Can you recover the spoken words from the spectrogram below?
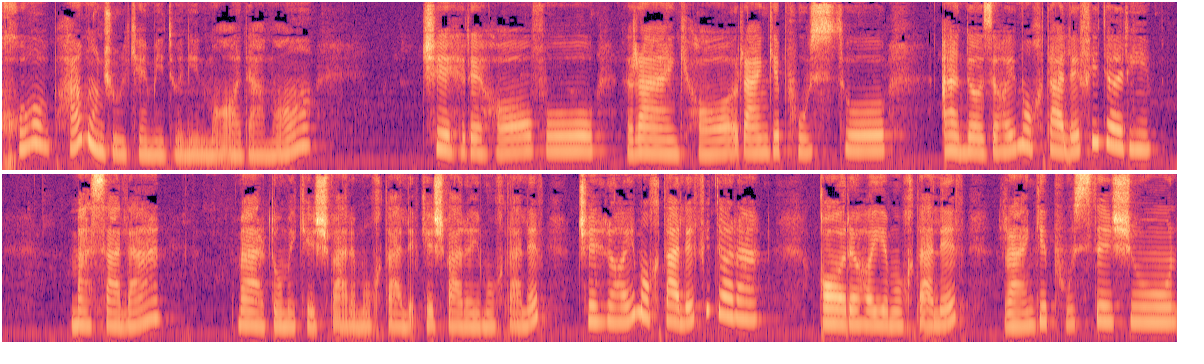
خب همون جور که می‌دونین ما آدما چهره ها و رنگ ها رنگ پوست و اندازه های مختلفی داریم. مثلا مردم کشور مختلف کشورهای مختلف چهره های مختلفی دارن. قاره های مختلف رنگ پوستشون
